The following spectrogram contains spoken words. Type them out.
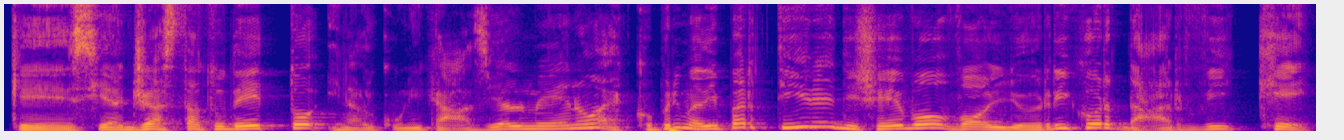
che sia già stato detto, in alcuni casi almeno. Ecco, prima di partire, dicevo, voglio ricordarvi che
